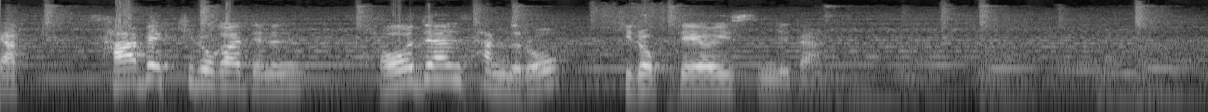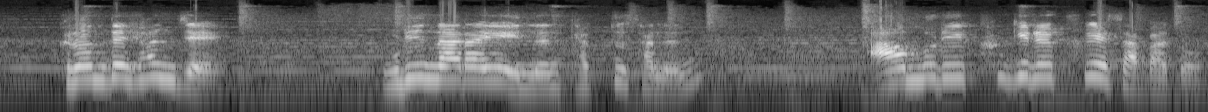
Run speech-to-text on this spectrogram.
약 400km가 되는 거대한 산으로 기록되어 있습니다. 그런데 현재 우리나라에 있는 백두산은 아무리 크기를 크게 잡아도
